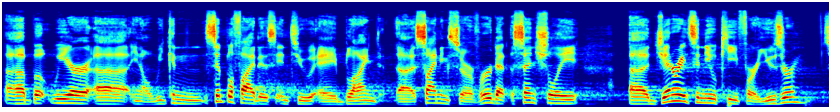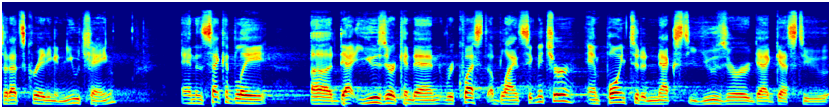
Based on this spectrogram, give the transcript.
uh, but we are, uh, you know, we can simplify this into a blind uh, signing server that essentially uh, generates a new key for a user, so that's creating a new chain. And then secondly, uh, that user can then request a blind signature and point to the next user that gets to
